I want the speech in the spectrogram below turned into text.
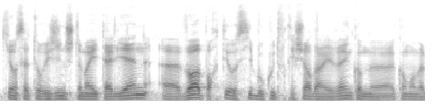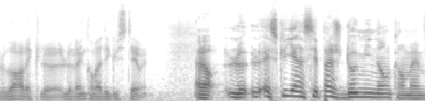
qui ont cette origine justement italienne euh, vont apporter aussi beaucoup de fraîcheur dans les vins, comme, euh, comme on va le voir avec le, le vin qu'on va déguster. ouais. Alors, est-ce qu'il y a un cépage dominant quand même?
